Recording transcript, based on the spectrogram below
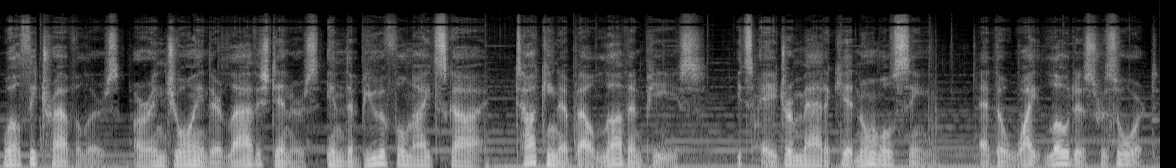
wealthy travelers are enjoying their lavish dinners in the beautiful night sky, talking about love and peace. It's a dramatic yet normal scene at the White Lotus Resort.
